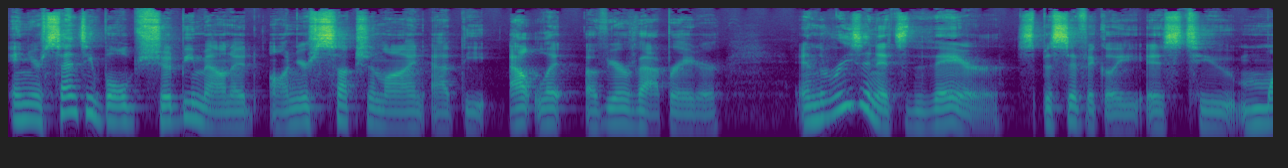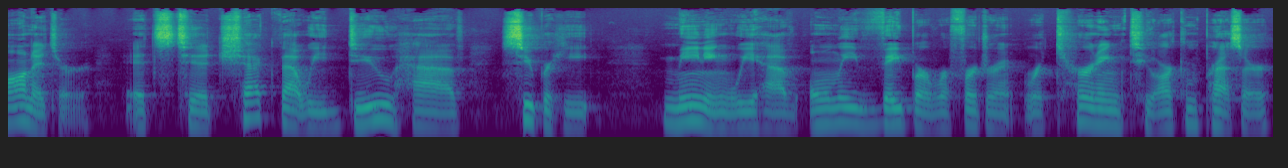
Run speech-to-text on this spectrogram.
And your sensing bulb should be mounted on your suction line at the outlet of your evaporator and the reason it's there specifically is to monitor, it's to check that we do have superheat, meaning we have only vapor refrigerant returning to our compressor,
